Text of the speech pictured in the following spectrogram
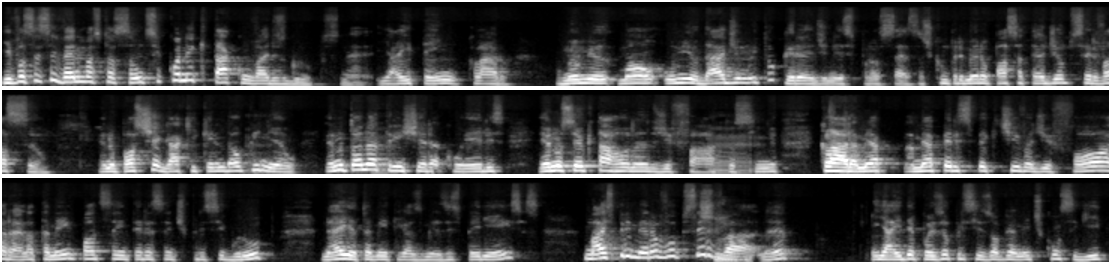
E você se vê numa situação de se conectar com vários grupos, né? E aí tem, claro, uma humildade muito grande nesse processo. Acho que um primeiro passo até é de observação. Eu não posso chegar aqui querendo dar opinião. Eu não estou na é. trincheira com eles, eu não sei o que está rolando de fato. É. Assim. Claro, a minha, a minha perspectiva de fora, ela também pode ser interessante para esse grupo, né? E eu também tenho as minhas experiências, mas primeiro eu vou observar, Sim. né? E aí depois eu preciso, obviamente, conseguir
